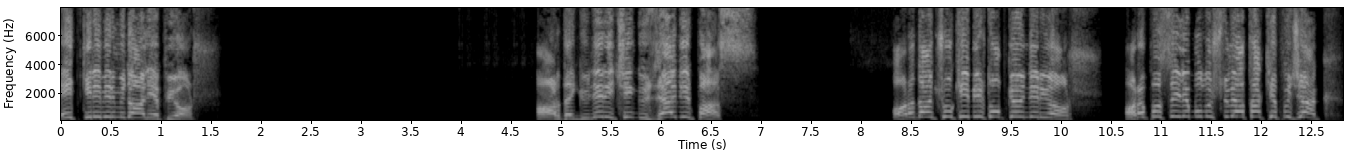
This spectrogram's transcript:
Etkili bir müdahale yapıyor. Arda Güler için güzel bir pas. Aradan çok iyi bir top gönderiyor. Ara pasıyla buluştu ve atak yapacak.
